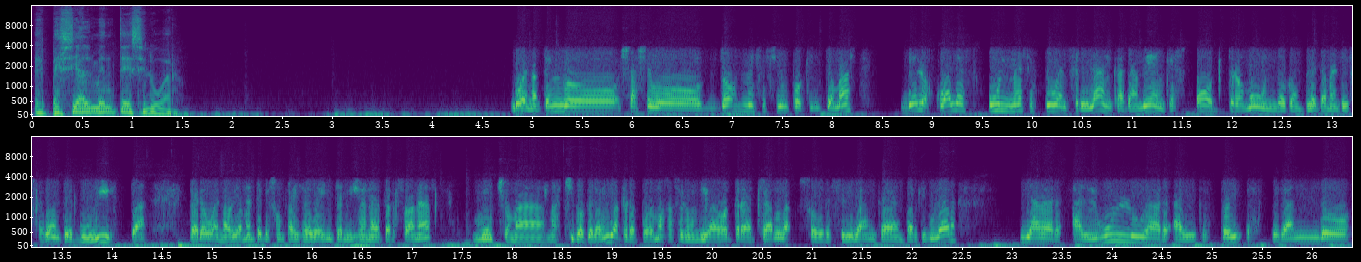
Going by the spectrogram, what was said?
especialmente ese lugar. Bueno, tengo, ya llevo dos meses y un poquito más, de los cuales un mes estuve en Sri Lanka también, que es otro mundo completamente diferente, budista, pero bueno, obviamente que es un país de 20 millones de personas, mucho más, más chico que la India, pero podemos hacer un día otra charla sobre Sri Lanka en particular. Y a ver, algún lugar al que estoy esperando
